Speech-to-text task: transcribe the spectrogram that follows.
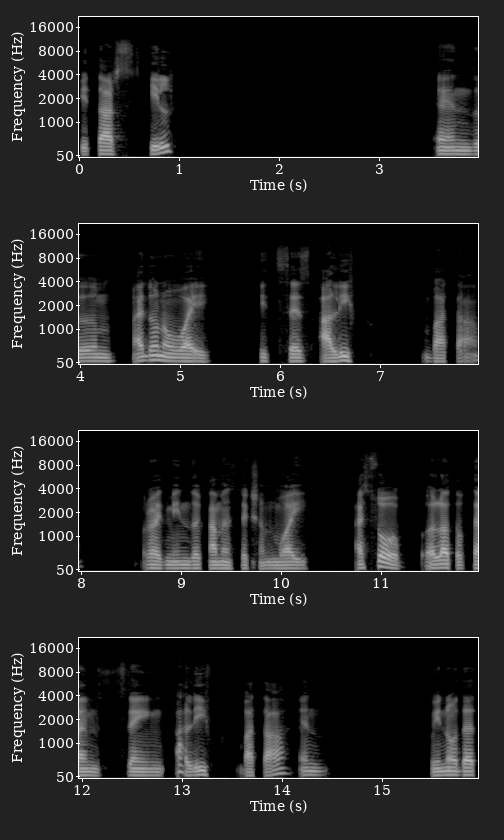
guitar skill. And um, i don't know why it says alif bata. Write me in the comment section why I saw a lot of times saying Alif Bata, and we know that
